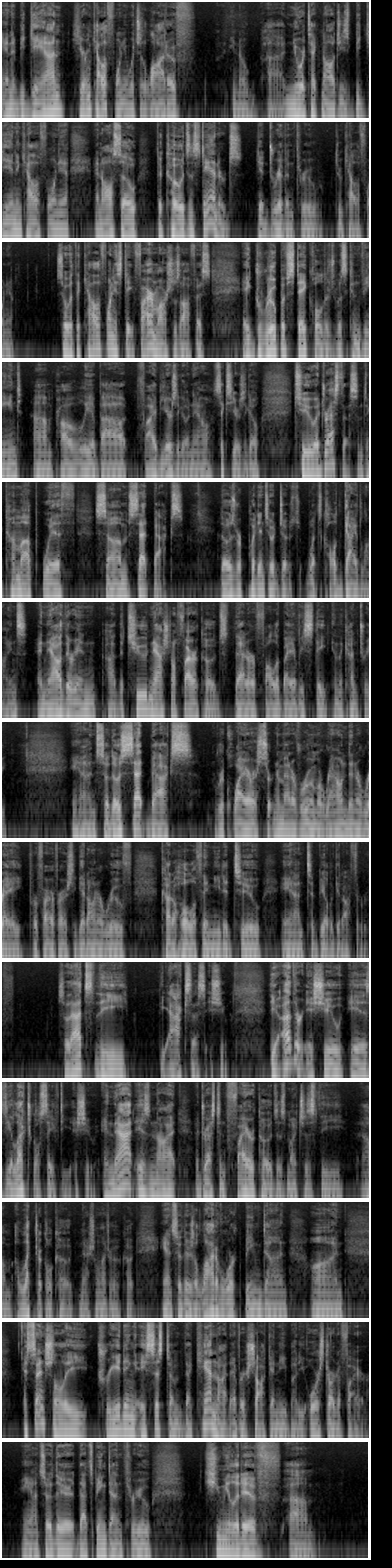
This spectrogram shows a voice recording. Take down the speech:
And it began here in California, which a lot of you know uh, newer technologies begin in California, and also the codes and standards get driven through through California. So, with the California State Fire Marshal's Office, a group of stakeholders was convened um, probably about five years ago now, six years ago, to address this and to come up with some setbacks. Those were put into what's called guidelines, and now they're in uh, the two national fire codes that are followed by every state in the country. And so, those setbacks require a certain amount of room around an array for firefighters to get on a roof, cut a hole if they needed to, and to be able to get off the roof. So that's the the access issue. The other issue is the electrical safety issue, and that is not addressed in fire codes as much as the um, electrical code, National Electrical Code. And so there's a lot of work being done on essentially creating a system that cannot ever shock anybody or start a fire. And so there, that's being done through cumulative um,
